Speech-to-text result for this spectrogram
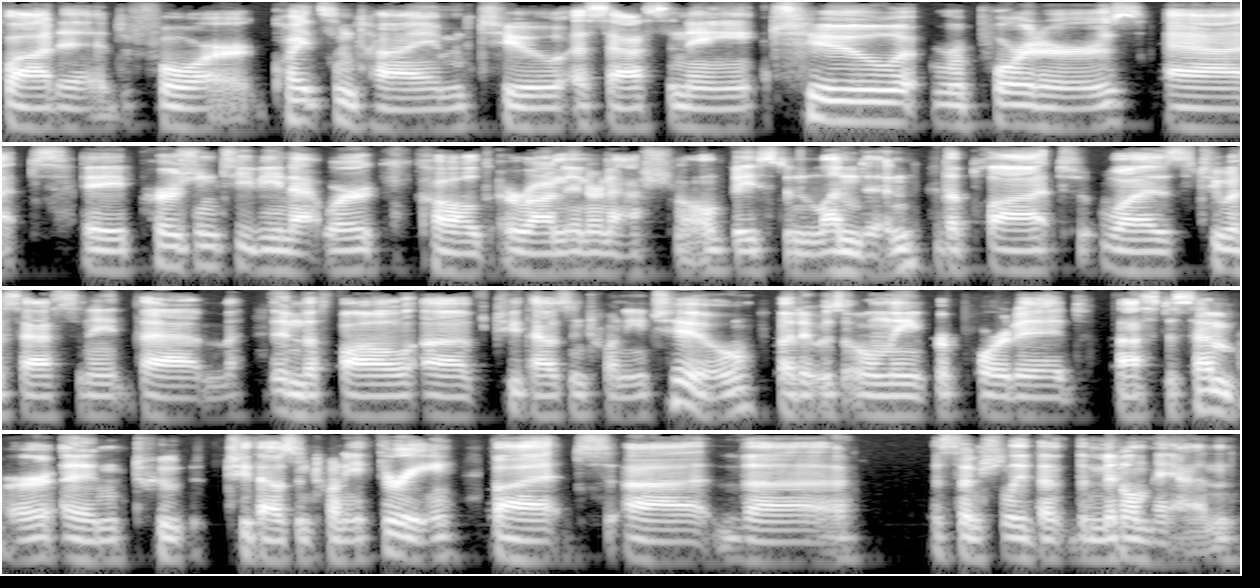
plotted for quite some time to assassinate two reporters at a Persian TV network called Iran International, based in London. The plot was to assassinate them in the fall of 2022, but it was only reported last December in 2023. But uh, the essentially the, the middleman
